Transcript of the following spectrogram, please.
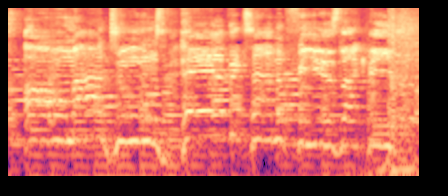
all my dreams. Every time it feels like the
